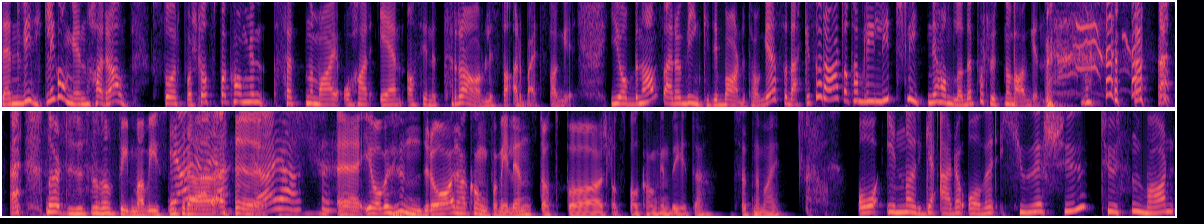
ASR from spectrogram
Den virkelige kongen, Harald, står på Slottsbalkongen 17. mai og har en av sine travleste arbeidsdager. Jobben hans er å vinke til barnetoget, så det er ikke så rart at han blir litt sliten i håndleddet på slutten av dagen. Nå hørtes det ut som sånn Filmavisen Ja, fra ja, ja. Eh, I over 100 år har kongefamilien stått på Slottsbalkongen, Birgitte. 17. mai. Og i Norge er det over 27 000 barn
